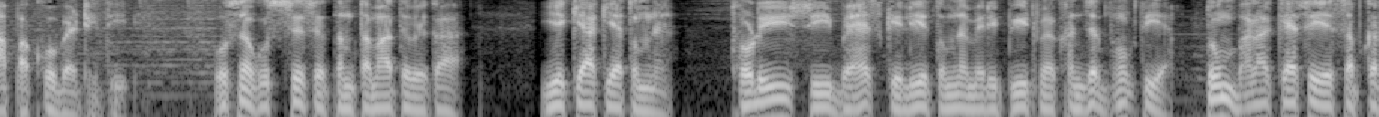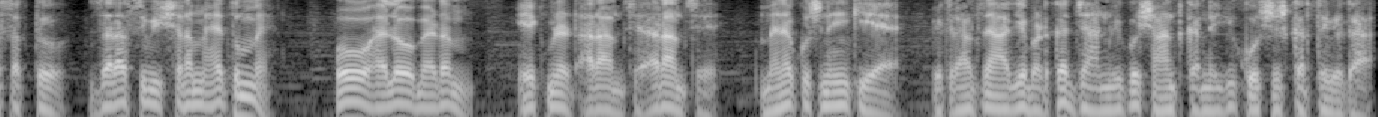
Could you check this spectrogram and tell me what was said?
आपा खो बैठी थी। उसने गुस्से से तमतमाते हुए कहा, ये क्या किया तुमने? थोड़ी सी बहस के लिए तुमने मेरी पीठ में खंजर भोंक दिया। तुम भला कैसे ये सब कर सकते हो? जरा सी भी शर्म है तुम में? ओ, हेलो मैडम, एक मिनट आराम से आराम से। मैंने कुछ नहीं किया है। विक्रांत ने आगे बढ़कर जानवी को शांत करने की कोशिश करते हुए कहा,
